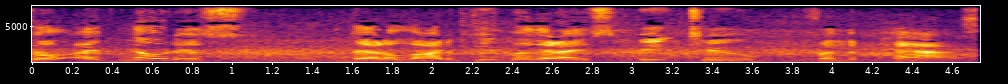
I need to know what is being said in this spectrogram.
So I've noticed that a lot of people that I speak to from the past,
